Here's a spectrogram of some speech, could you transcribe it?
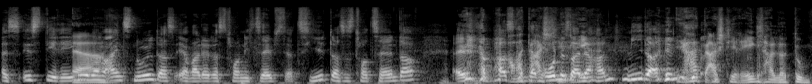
es ist die Regel Ja. beim 1-0, dass er, weil er das Tor nicht selbst erzielt, dass das Tor zählen darf. Ey, er passt da dann ohne seine Regel- Hand nie dahin. ja, da ist die Regel halt dumm.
